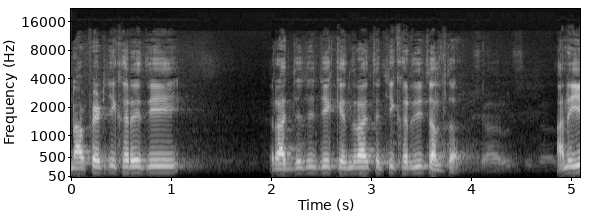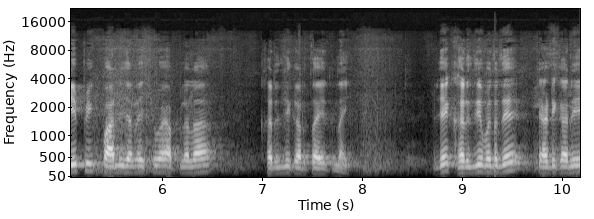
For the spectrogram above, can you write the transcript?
नाफेडची खरेदी राज्याचे जे केंद्र आहे त्याची खरेदी चालतं. आणि हे पीक पाणी झाल्याशिवाय आपल्याला खरेदी करता येत नाही. म्हणजे खरेदीमध्ये त्या ठिकाणी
